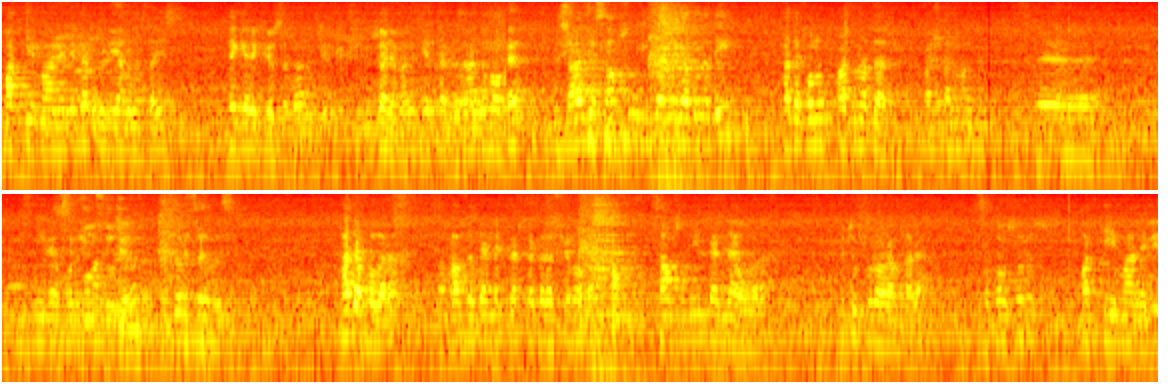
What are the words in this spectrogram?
Maddi manevi her türlü yanınızdayız. Ne gerekiyorsa da söylemeniz yeterli. Zaten o sadece Samsun İl Dernek adına değil, Hadefo'nun adına da başkanımın eee izniyle konuşmak istiyorum. Hadef olarak, Havza Dernekler Federasyonu olarak, Samsun İl Derneği olarak bütün programlara sponsoruz. Maddi manevi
